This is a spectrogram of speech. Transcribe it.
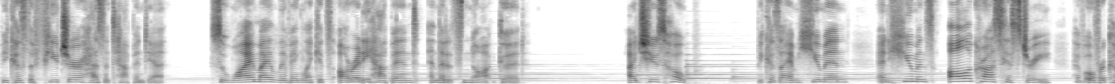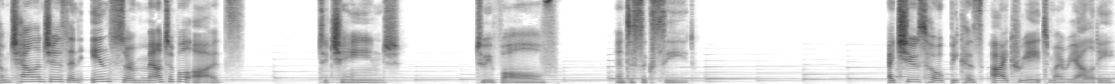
because the future hasn't happened yet. So, why am I living like it's already happened and that it's not good? I choose hope because I am human and humans all across history have overcome challenges and insurmountable odds to change, to evolve, and to succeed. I choose hope because I create my reality.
